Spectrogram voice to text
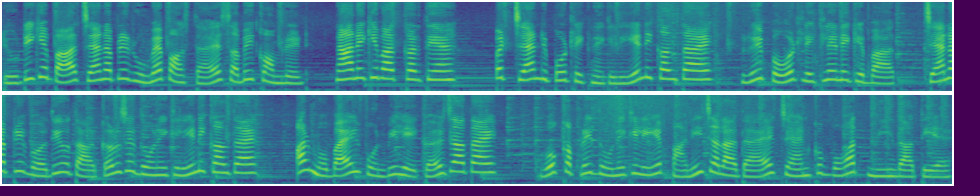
ड्यूटी के बाद चैन अपने रूम में पहुँचता है। सभी कॉमरेड नहाने की बात करते हैं। पर चैन रिपोर्ट लिखने के लिए निकलता है। रिपोर्ट लिख लेने के बाद चैन अपनी वर्दी उतार कर उसे धोने के लिए निकलता है और मोबाइल फ़ोन भी लेकर जाता है। वो कपड़े धोने के लिए पानी चलाता है। चैन को बहुत नींद आती है।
